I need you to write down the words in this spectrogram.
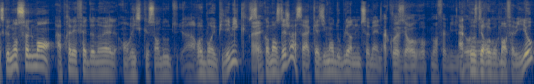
Parce que non seulement, après les fêtes de Noël, on risque sans doute un rebond épidémique, ça commence déjà, ça a quasiment doublé en une semaine À cause des regroupements familiaux. à cause des regroupements familiaux.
